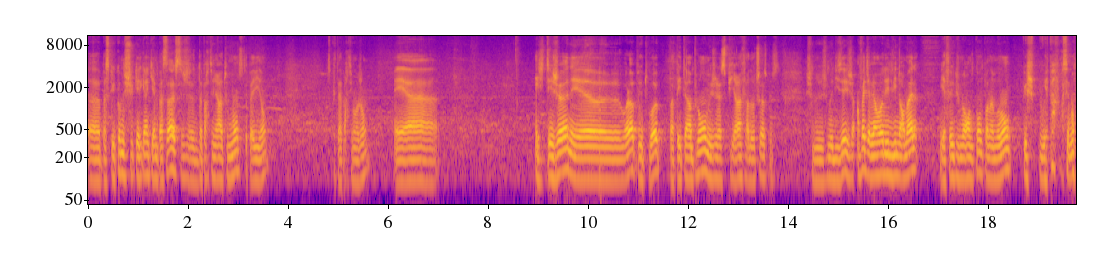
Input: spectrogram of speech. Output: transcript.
euh, parce que comme je suis quelqu'un qui aime pas ça, d'appartenir à tout le monde, c'était pas évident. Parce que tu appartiens aux gens. Et, euh, et j'étais jeune et voilà, peut-être pas péter un plomb, mais j'aspirais à faire d'autres choses. Je me, je me, disais, en fait j'avais envie d'une vie normale. Il a fallu que je me rende compte pendant un moment que je pouvais pas forcément.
